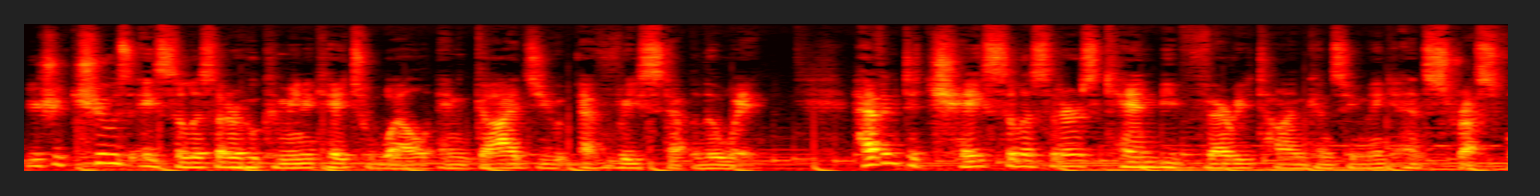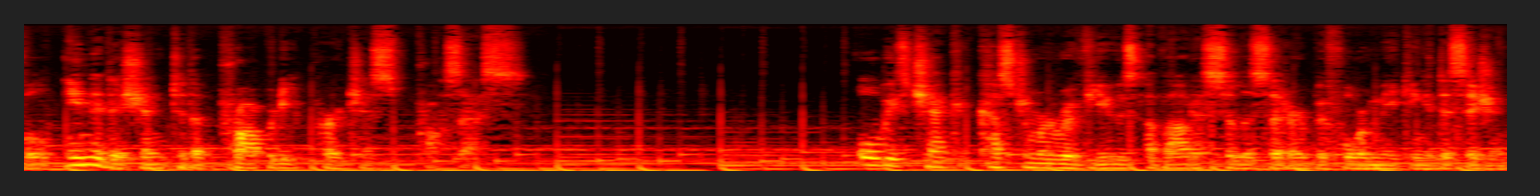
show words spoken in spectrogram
You should choose a solicitor who communicates well and guides you every step of the way. Having to chase solicitors can be very time consuming and stressful in addition to the property purchase process. Always check customer reviews about a solicitor before making a decision.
